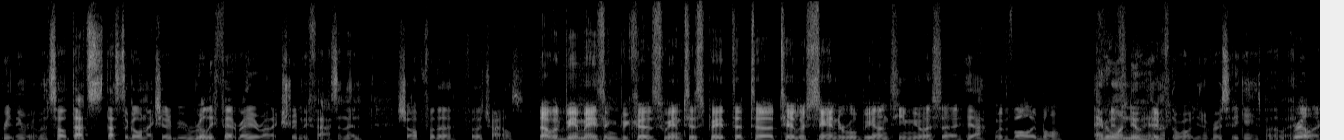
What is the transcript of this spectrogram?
breathing room. And so that's that's the goal next year to be really fit, ready to run extremely fast, and then show up for the for the trials. That would be amazing because we anticipate that uh, Taylor Sander will be on Team USA Yeah. with volleyball. Everyone If- knew him at the World University Games, by the way. Really?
